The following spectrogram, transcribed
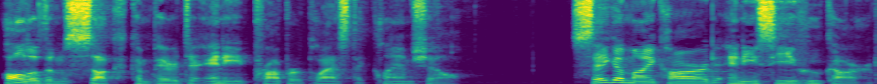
All of them suck compared to any proper plastic clamshell. Sega MyCard NEC HuCard.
